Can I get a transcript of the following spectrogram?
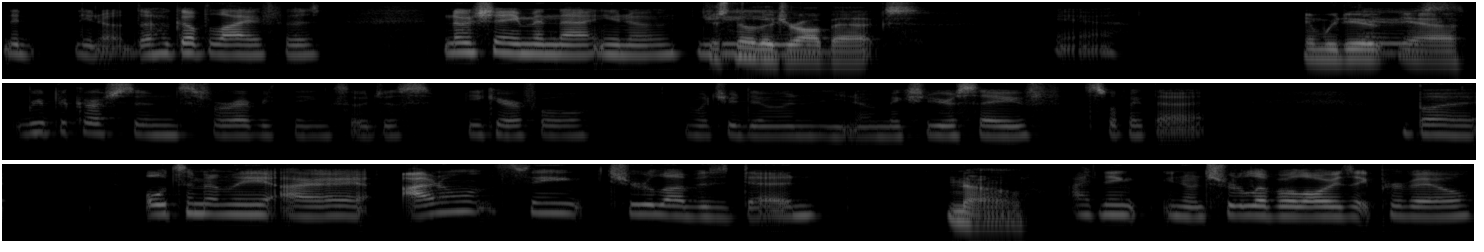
the you know the hookup life. There's no shame in that. You know, you just know the you. drawbacks, Yeah, and we do. there's yeah, repercussions for everything. So just be careful in what you're doing. You know, make sure you're safe, stuff like that. But ultimately, I I don't think true love is dead. No, I think you know true love will always like prevail,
